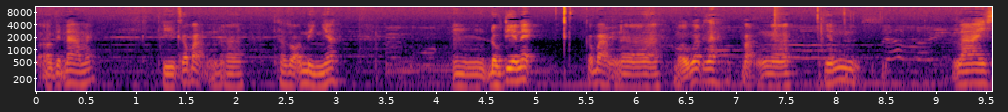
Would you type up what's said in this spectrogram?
ở Việt Nam ấy. Thì các bạn uh, theo dõi mình nhé ừ, đầu tiên ấy các bạn uh, mở web ra. Bạn uh, nhấn live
